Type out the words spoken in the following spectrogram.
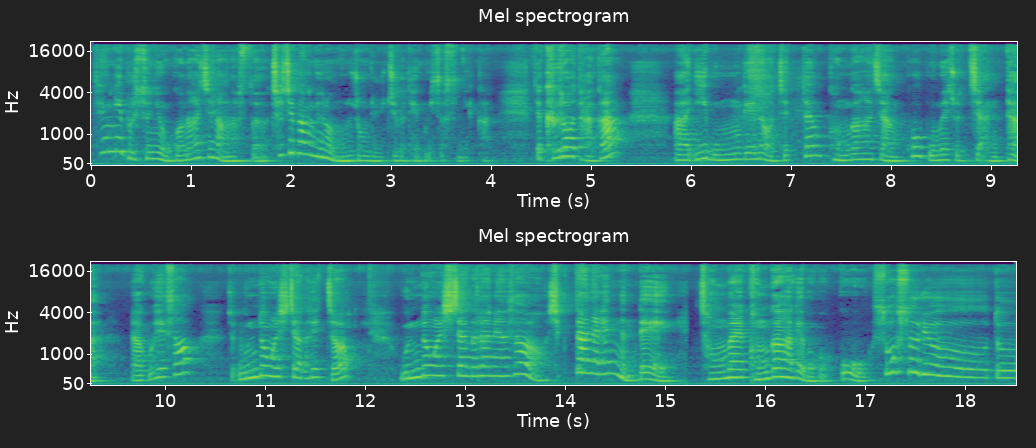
생리불순이 오거나 하지는 않았어요. 체지방률은 어느 정도 유지가 되고 있었으니까. 이제 그러다가 아, 이 몸무게는 어쨌든 건강하지 않고 몸에 좋지 않다라고 해서 운동을 시작을 했죠. 운동을 시작을 하면서 식단을 했는데 정말 건강하게 먹었고 소스류도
